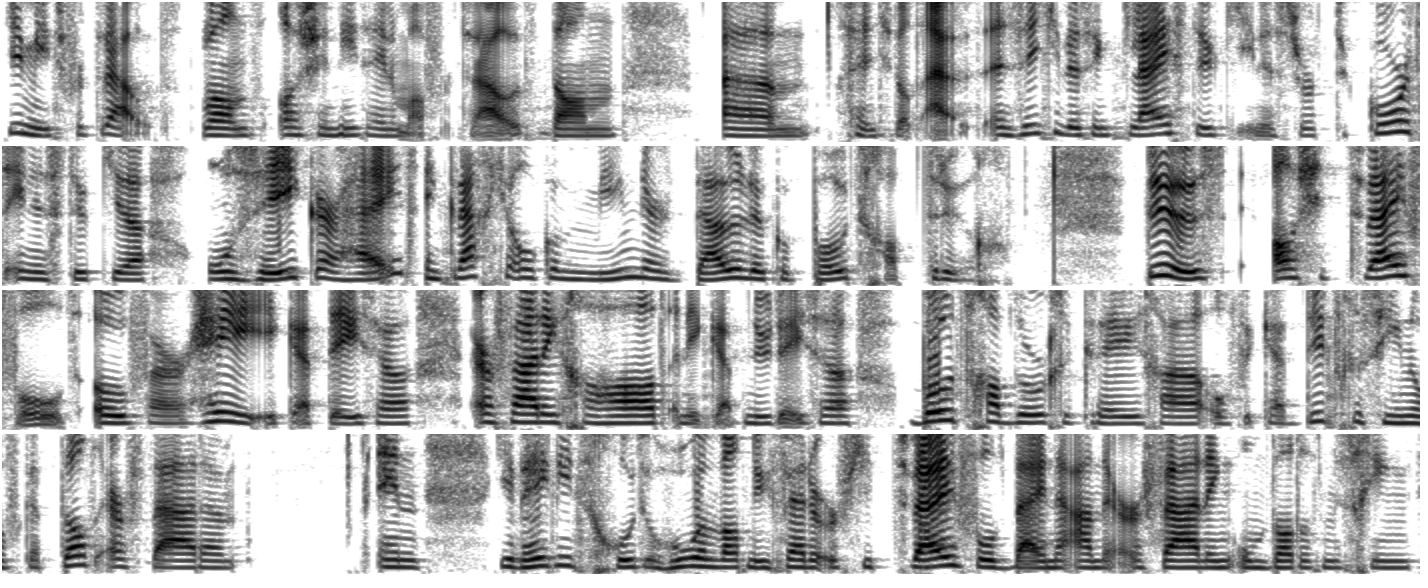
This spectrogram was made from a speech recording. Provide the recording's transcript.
je niet vertrouwt. Want als je niet helemaal vertrouwt, dan um, zend je dat uit. En zit je dus een klein stukje in een soort tekort, in een stukje onzekerheid en krijg je ook een minder duidelijke boodschap terug. Dus als je twijfelt over, hey, ik heb deze ervaring gehad en ik heb nu deze boodschap doorgekregen, of ik heb dit gezien of ik heb dat ervaren. En je weet niet zo goed hoe en wat nu verder. Of je twijfelt bijna aan de ervaring omdat het misschien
